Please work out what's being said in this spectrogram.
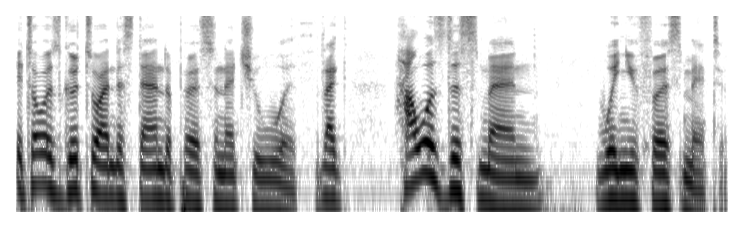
it's always good to understand the person that you're with. Like, how was this man when you first met him?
